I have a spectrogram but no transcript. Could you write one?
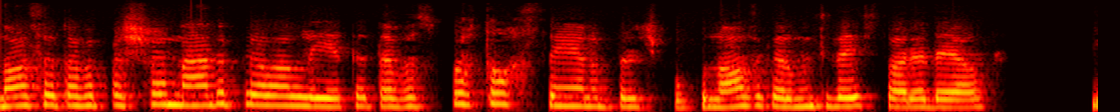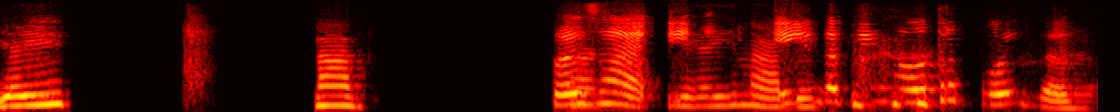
Nossa, eu tava apaixonada pela letra, tava super torcendo pra, tipo, nossa, eu quero muito ver a história dela. E aí, nada. Pois é, e aí nada. E ainda tem uma outra coisa.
